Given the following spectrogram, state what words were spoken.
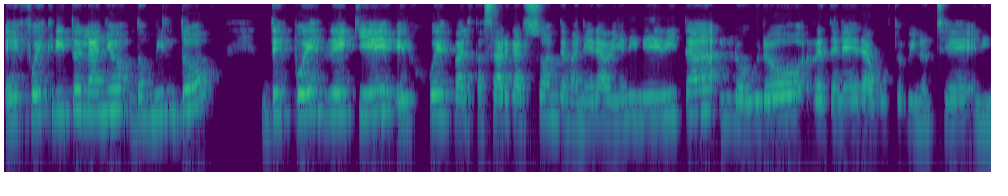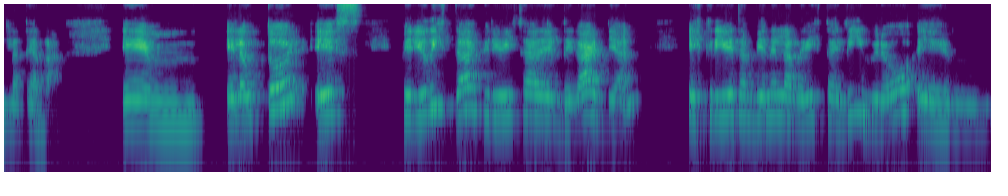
Eh, fue escrito el año 2002 después de que el juez Baltasar Garzón, de manera bien inédita, logró retener a Augusto Pinochet en Inglaterra. Em, el autor es periodista, es periodista del The Guardian, escribe también en la revista El Libro em,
